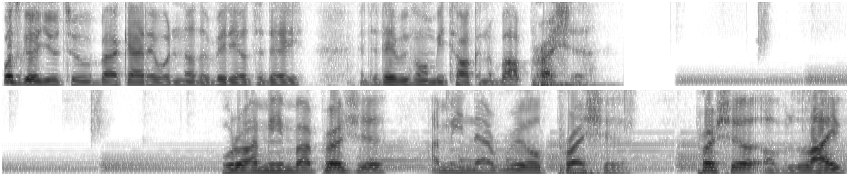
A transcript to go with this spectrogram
What's good, YouTube? Back at it with another video today. And today we're going to be talking about pressure. What do I mean by pressure? I mean that real pressure. Pressure of life,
